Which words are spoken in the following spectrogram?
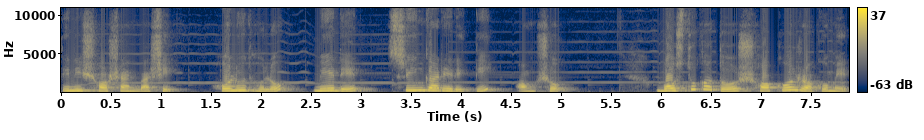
তিনি শ্মশানবাসী। হলুদ হল মেয়েদের শৃঙ্গারের একটি অংশ। বস্তুগত সকল রকমের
